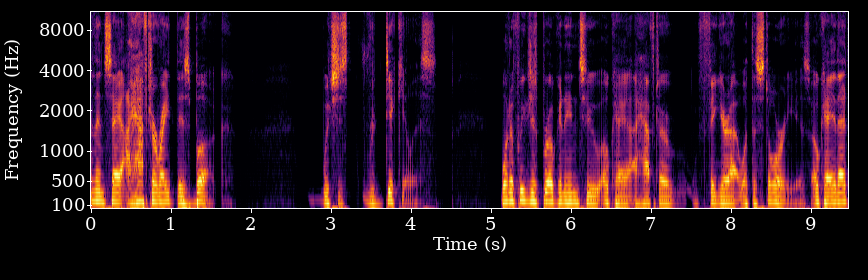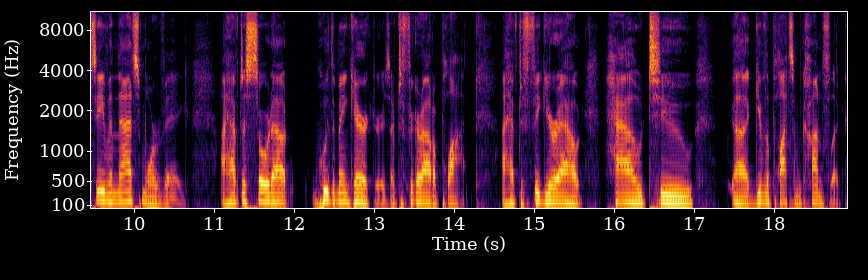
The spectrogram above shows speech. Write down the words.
than say I have to write this book, which is ridiculous what if we just broke it into okay, I have to figure out what the story is. Okay, that's even that's more vague. I have to sort out who the main character is. I have to figure out a plot. I have to figure out how to uh, give the plot some conflict.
